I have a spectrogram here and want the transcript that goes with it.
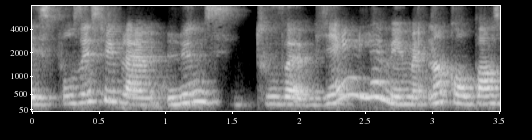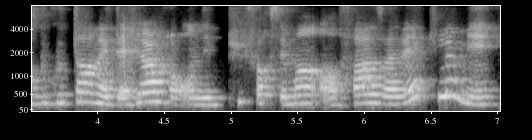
est supposé suivre la Lune si tout va bien, là, mais maintenant qu'on passe beaucoup de temps à l'intérieur, on n'est plus forcément en phase avec, là, mais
